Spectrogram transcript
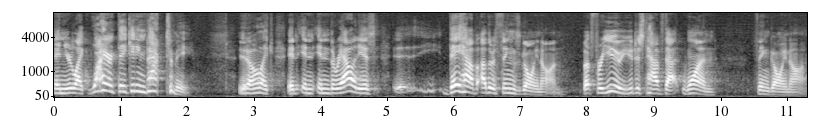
and you're like, why aren't they getting back to me? You know, like, and, and, and the reality is uh, they have other things going on. But for you, you just have that one thing going on.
